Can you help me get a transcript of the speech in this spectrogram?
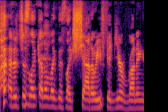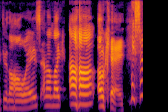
and it's just like kind of like this like shadowy figure running through the hallways and i'm like uh-huh okay They should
